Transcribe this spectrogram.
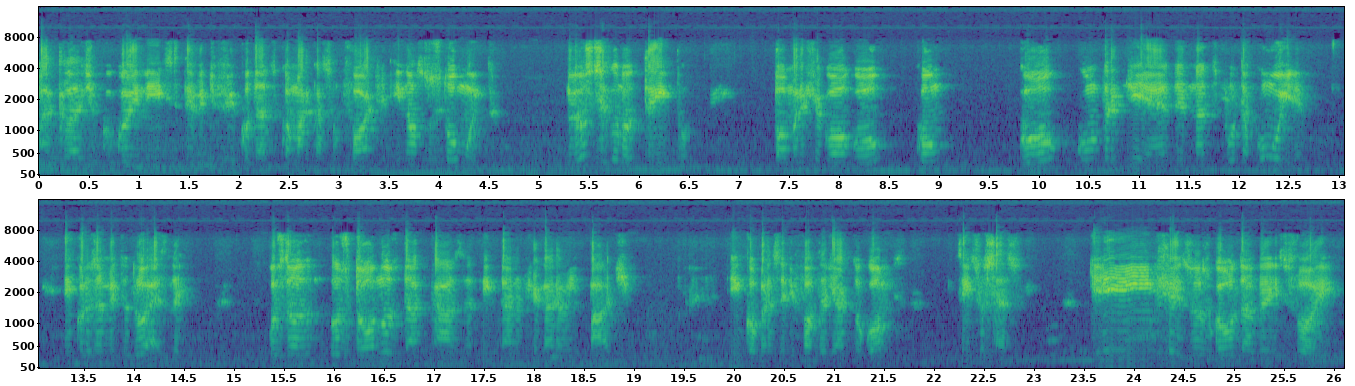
Atlético Goianiense teve dificuldades com a marcação forte e não assustou muito. No segundo tempo, Palmeiras chegou ao gol com gol contra Dieder na disputa com William, em cruzamento do Wesley. Os, do, os donos da casa tentaram chegar ao empate em cobrança de falta de Arthur Gomes, sem sucesso. Quem fez os gols da vez foi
